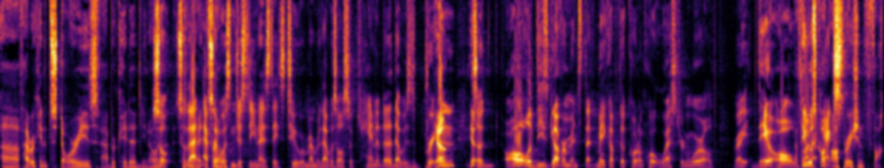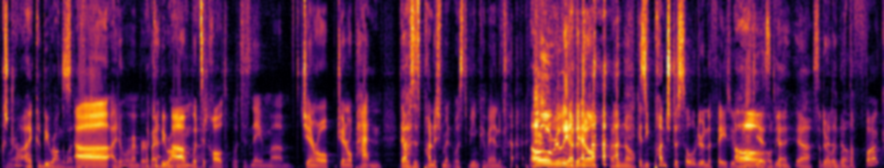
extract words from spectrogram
uh, fabricated stories, fabricated you know. So, so that right? effort So- wasn't just the United States too. Remember, that was also Canada. That was Britain. yep. So all of these governments that make up the quote unquote Western world, right? They all. I think it was called ex- Operation Foxtrot. I could be wrong about that. Uh, I don't remember. I but, could be wrong Um, about what's that. it called? What's his name? Um, General General Patton. That Yeah. was his punishment. Was to be in command of that. oh, really? I didn't know. I didn't know. Because he punched a soldier in the face with Oh, PTSD. okay. Yeah, So they're like, didn't "What the fuck?"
